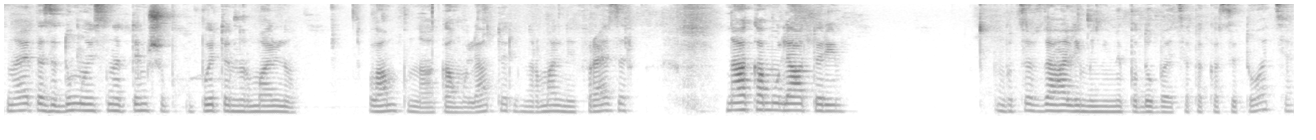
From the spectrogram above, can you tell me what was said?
знаєте, задумуюся над тим, щоб купити нормальну лампу на акумуляторі, нормальний фрезер на акумуляторі. Бо це взагалі мені не подобається така ситуація.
